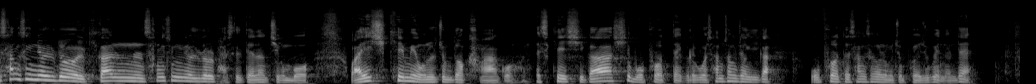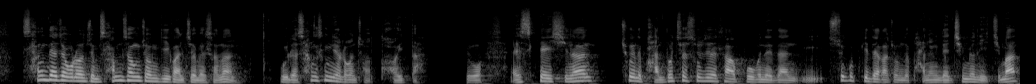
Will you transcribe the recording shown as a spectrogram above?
상승률들 기간 상승률들을 봤을 때는 지금 뭐 YC켐이 오늘 좀 더 강하고 SKC가 15%대 그리고 삼성전기가 5%대 상승을 좀 보여주고 있는데 상대적으로 지금 삼성전기 관점에서는 오히려 상승 여력은 저- 더 있다. 그리고 SKC는 최근에 반도체 소재 사업 부분에 대한 이 수급 기대가 좀 더 반영된 측면이 있지만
